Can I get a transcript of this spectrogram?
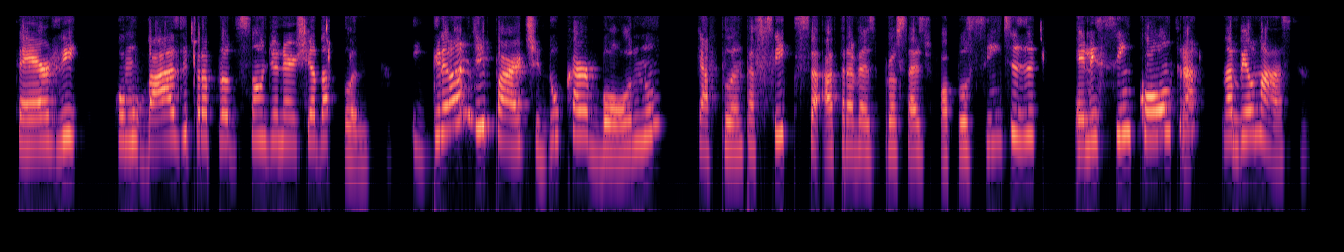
serve como base para a produção de energia da planta. E grande parte do carbono que a planta fixa através do processo de fotossíntese, ele se encontra na biomassa.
